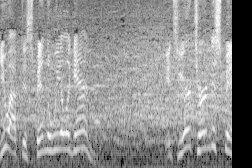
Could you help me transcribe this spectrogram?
You have to spin the wheel again. It's your turn to spin.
